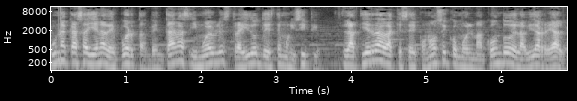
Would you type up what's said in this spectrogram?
una casa llena de puertas, ventanas y muebles traídos de este municipio, la tierra a la que se conoce como el Macondo de la vida real.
